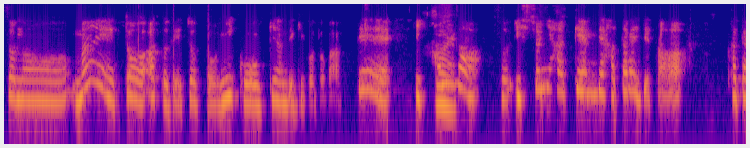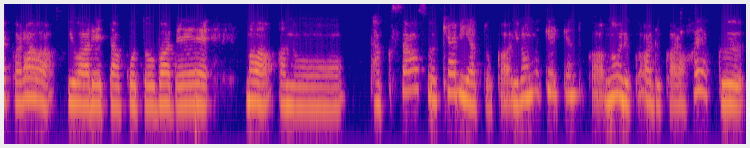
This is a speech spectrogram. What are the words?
その前と後でちょっと2個大きな出来事があって、1個目が、そう一緒に派遣で働いてた方から言われた言葉で、まあ、あのたくさんそのキャリアとかいろんな経験とか能力あるから早く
